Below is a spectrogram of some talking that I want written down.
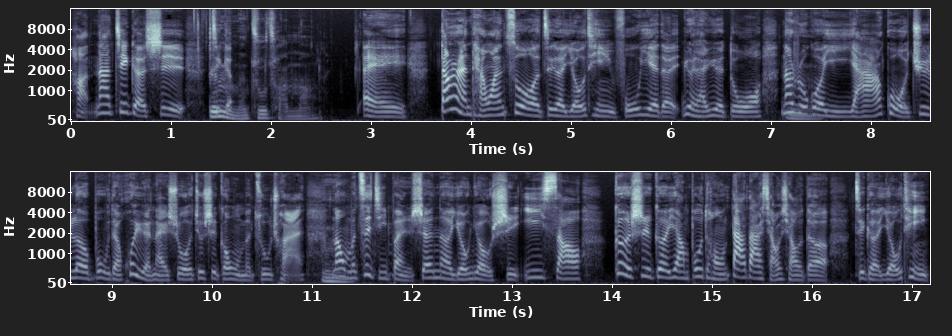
好，那这个是这个跟你们租船吗？哎。当然，台湾做这个游艇服务业的越来越多。那如果以雅果俱乐部的会员来说，就是跟我们租船。那我们自己本身呢，拥有十一艘各式各样、不同大大小小的这个游艇，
